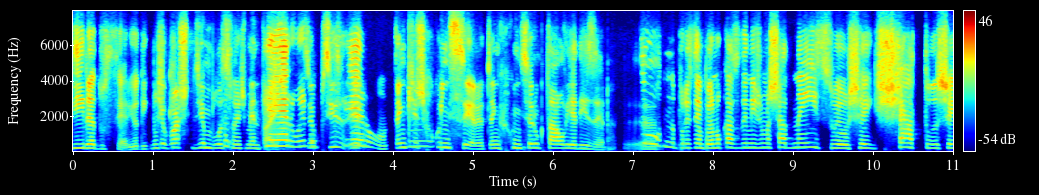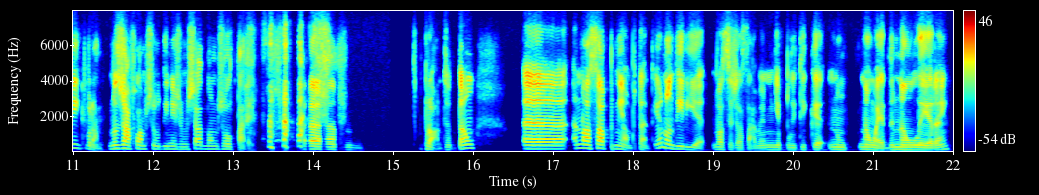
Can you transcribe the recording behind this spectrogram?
tira do sério. Eu digo, mas Eu que gosto de ambulações mentais. quero, eu não eu preciso, eu quero. tenho que as não- reconhecer, eu tenho que reconhecer o que está ali a dizer. Eh, Eu, n- por exemplo, eu no caso do Dinis Machado, nem isso, eu achei chato, achei que pronto, mas já falámos sobre o Dinis Machado, vamos voltar aí. Ahm, pronto, então uh, a nossa opinião. Portanto, eu não diria, vocês já sabem, a minha política não, não é de não lerem.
